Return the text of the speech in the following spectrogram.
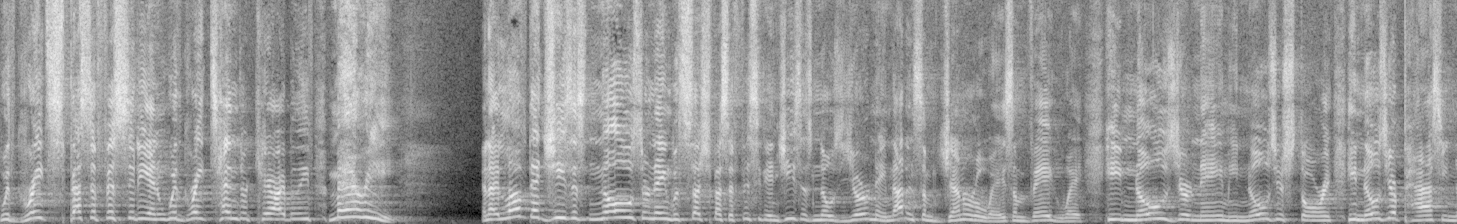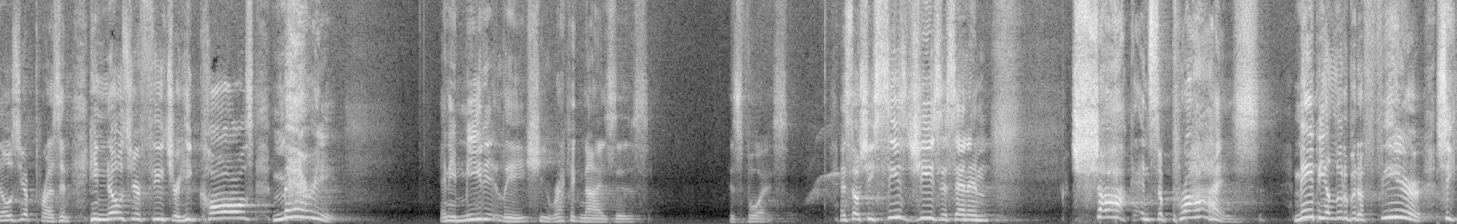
with great specificity and with great tender care, I believe, Mary. And I love that Jesus knows her name with such specificity, and Jesus knows your name, not in some general way, some vague way. He knows your name, He knows your story, He knows your past, He knows your present, He knows your future. He calls Mary. And immediately she recognizes His voice. And so she sees Jesus, and in shock and surprise, maybe a little bit of fear, she,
